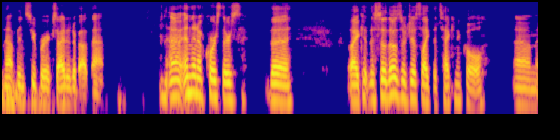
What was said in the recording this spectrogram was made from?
not been super excited about that. Uh, and then of course there's the like so those are just like the technical um,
